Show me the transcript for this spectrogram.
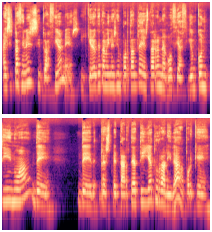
hay situaciones y situaciones y creo que también es importante esta renegociación continua de, de respetarte a ti y a tu realidad, porque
